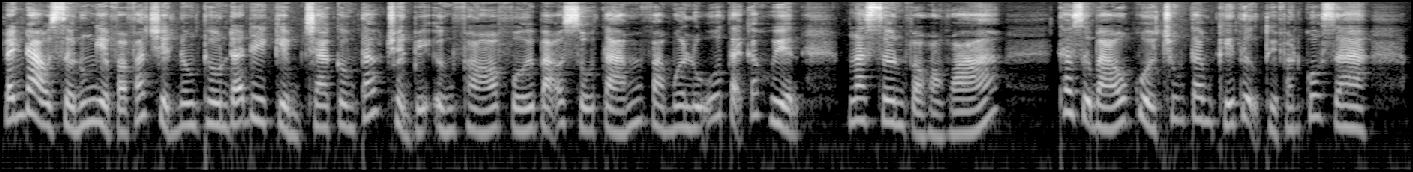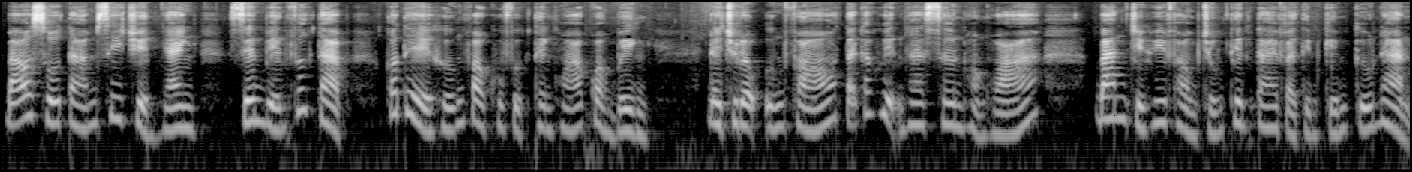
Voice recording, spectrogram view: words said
lãnh đạo Sở Nông nghiệp và Phát triển Nông thôn đã đi kiểm tra công tác chuẩn bị ứng phó với bão số 8 và mưa lũ tại các huyện Nga Sơn và Hoàng Hóa. Theo dự báo của Trung tâm Khí tượng Thủy văn Quốc gia, bão số 8 di chuyển nhanh, diễn biến phức tạp, có thể hướng vào khu vực Thanh Hóa, Quảng Bình. Để chủ động ứng phó tại các huyện Nga Sơn, Hoàng Hóa, Ban Chỉ huy phòng chống thiên tai và tìm kiếm cứu nạn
